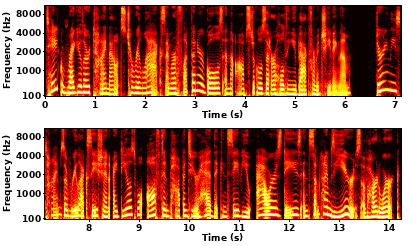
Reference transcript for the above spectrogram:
Take regular timeouts to relax and reflect on your goals and the obstacles that are holding you back from achieving them. During these times of relaxation, ideas will often pop into your head that can save you hours, days, and sometimes years of hard work.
